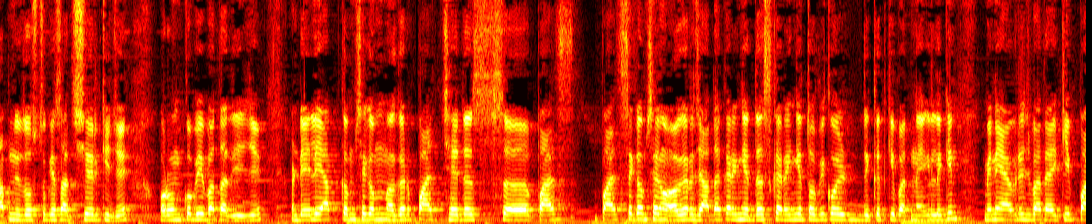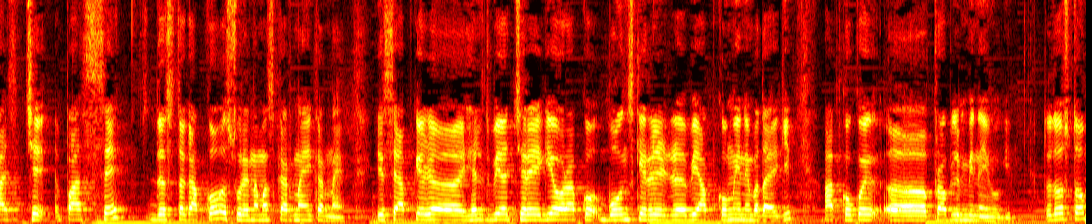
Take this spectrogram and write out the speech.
अपने दोस्तों के साथ शेयर कीजिए और उनको भी बता दीजिए। डेली आप कम से कम अगर पाँच छः दस पाँच पाँच से कम से कम, अगर ज़्यादा करेंगे, दस करेंगे तो भी कोई दिक्कत की बात नहीं। लेकिन मैंने एवरेज बताया कि पाँच छः, पाँच से दस तक आपको सूर्य नमस्कार करना ही करना है। इससे आपके हेल्थ भी अच्छी रहेगी और आपको बोन्स के रिलेटेड भी आपको मैंने बताया कि आपको कोई प्रॉब्लम भी नहीं होगी। तो दोस्तों,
